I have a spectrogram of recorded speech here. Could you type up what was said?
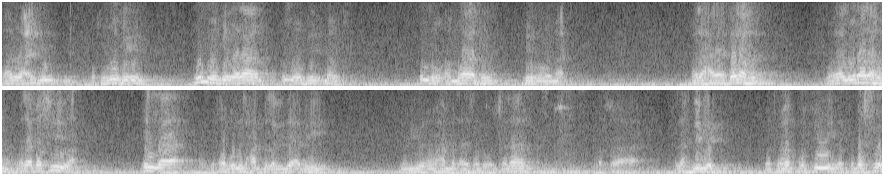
وأنواع الجن وصنوفهم كله في ظلام كله في موت كله أموات في ظلمات. فلا حياة لهم ولا نور لهم ولا بصيرة إلا بقبول الحق الذي جاء به نبينا محمد عليه الصلاة والسلام والأخذ به. والتفقه فيه والتبصر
